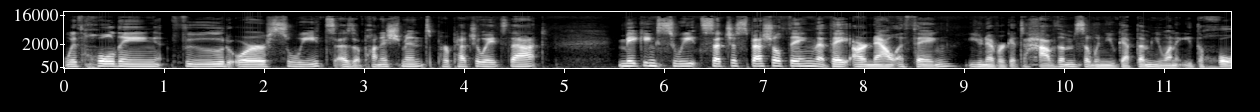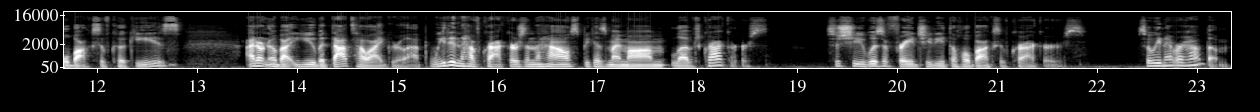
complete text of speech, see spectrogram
Withholding food or sweets as a punishment perpetuates that making sweets such a special thing that they are now a thing. You never get to have them. So when you get them, you want to eat the whole box of cookies. I don't know about you, but that's how I grew up. We didn't have crackers in the house because my mom loved crackers. So she was afraid she'd eat the whole box of crackers. So we never had them.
